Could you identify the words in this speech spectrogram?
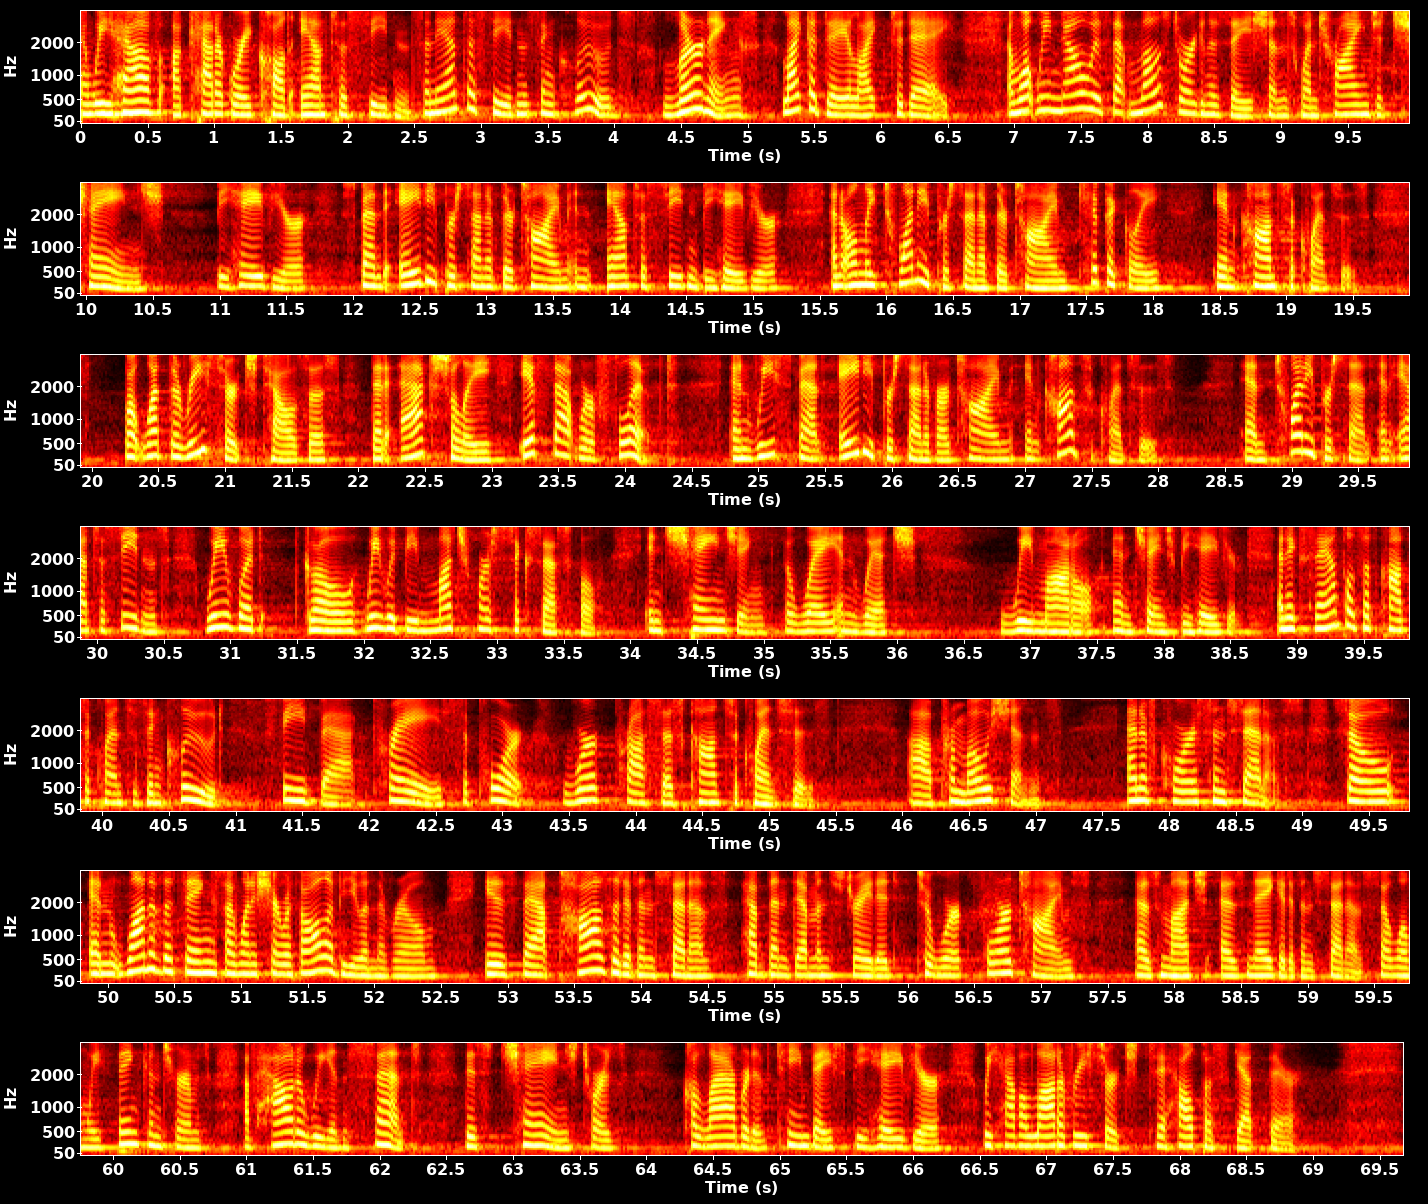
And we have a category called antecedents. And antecedents includes learnings like a day like today. And what we know is that most organizations, when trying to change behavior, spend 80% of their time in antecedent behavior and only 20% of their time typically in consequences. But what the research tells us that actually, if that were flipped, and we spent 80% of our time in consequences, and 20% in antecedents, we would go, we would be much more successful in changing the way in which we model and change behavior. And examples of consequences include feedback, praise, support, work process consequences, uh, promotions, and of course, incentives. So, and one of the things I want to share with all of you in the room is that positive incentives have been demonstrated to work four times as much as negative incentives. So when we think in terms of how do we incent this change towards collaborative, team based behavior, we have a lot of research to help us get there.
